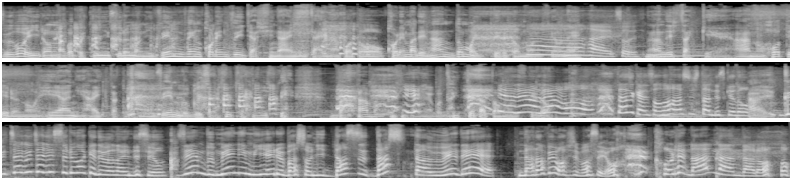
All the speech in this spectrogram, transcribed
すごいいろんなこと気にするのに全然これについてはしないみたいなことをこれまで何度も言ってると思うんですよね。はい、そうです、ね、何でしたっけ？あのホテルの部屋に入った時に全部ぐちゃぐちゃにしてばらまくみたいなこと言ってたと思うんですけど。いやでもでも確かにその話したんですけど、うんはい、ぐちゃぐちゃにするわけではないんですよ。全部目に見える場所に出す出した上で並べはしますよ。これ何なんだろう。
